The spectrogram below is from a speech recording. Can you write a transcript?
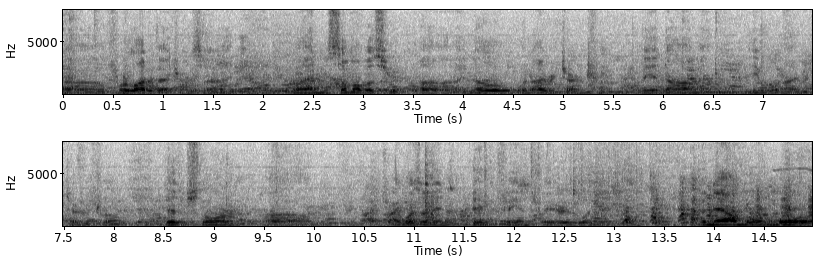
uh, for a lot of veterans. Uh, when some of us, uh, I know when I returned from Vietnam and even when I returned from Desert Storm, uh, there wasn't any big fanfare, there wasn't. But now more and more,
